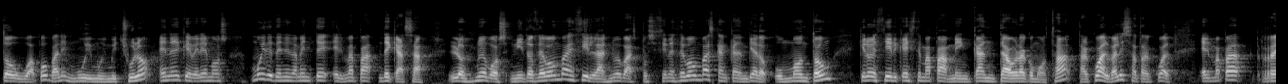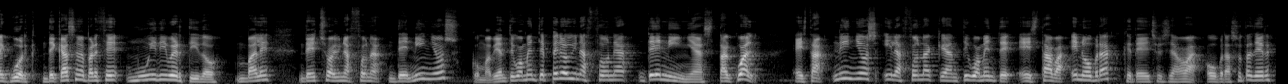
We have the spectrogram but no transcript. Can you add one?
todo guapo, ¿vale? Muy, muy, muy chulo, en el que veremos muy detenidamente el mapa de casa. Los nuevos nidos de bombas, es decir, las nuevas posiciones de bombas que han cambiado un montón. Quiero decir que este mapa me encanta ahora como está, tal cual, ¿vale? O sea, tal cual. El mapa rework de casa me parece muy divertido, ¿vale? De hecho, hay una zona de niños, como había antiguamente, pero hay una zona de niñas, tal cual. Está niños y la zona que antiguamente estaba en obra, que de hecho se llamaba obras o taller,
